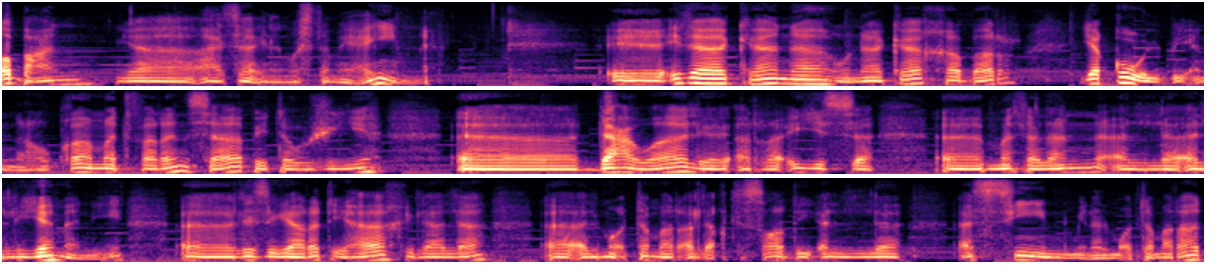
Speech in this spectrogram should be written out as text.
وطبعا يا أعزائي المستمعين. إذا كان هناك خبر يقول بأنه قامت فرنسا بتوجيه آه، دعوة للرئيس آه، مثلا اليمني آه، لزيارتها خلال المؤتمر الاقتصادي السين من المؤتمرات.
